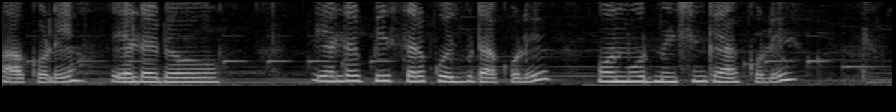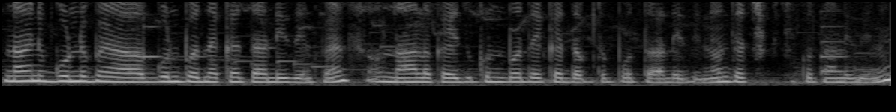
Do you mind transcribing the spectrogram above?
ಹಾಕ್ಕೊಳ್ಳಿ ಎರಡೆರಡು ಎರಡೆರಡು ಪೀಸ್ ಥರ ಕುಯ್ದುಬಿಟ್ಟು ಹಾಕ್ಕೊಳ್ಳಿ. ಒಂದು ಮೂರು ಮೆಣಸಿನ್ಕಾಯಿ ಹಾಕ್ಕೊಳ್ಳಿ. ನಾನು ಗುಂಡು ಗುಂಡು ಬದನೆಕಾಯಿ ತಗೊಂಡಿದ್ದೀನಿ ಫ್ರೆಂಡ್ಸ್ ಒಂದು ನಾಲ್ಕೈದು ಗುಂಡು ಬದನೆಕಾಯಿ ದಪ್ಪ ದಪ್ಪ ತಗೊಂಡಿದ್ದೀನಿ. ಒಂದು ಚಿಕ್ಕ ಚಿಕ್ಕ ತಗೊಂಡಿದ್ದೀನಿ.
